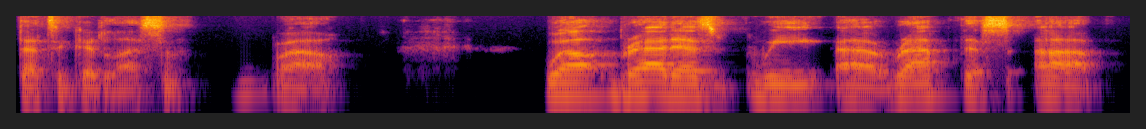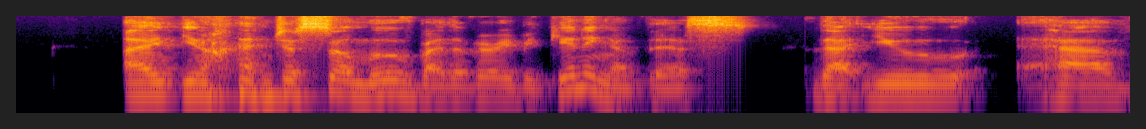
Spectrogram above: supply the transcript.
that's a good lesson. Wow. Well brad as we uh, wrap this up I, you know, I'm just so moved by the very beginning of this that you have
